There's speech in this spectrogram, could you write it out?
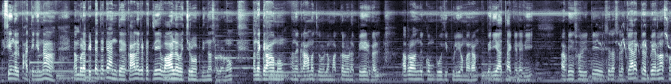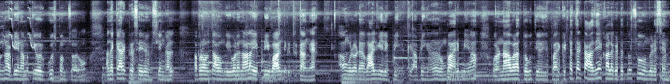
விஷயங்கள் பார்த்திங்கன்னா நம்மளை கிட்டத்தட்ட அந்த காலகட்டத்திலே வாழ வச்சிரும் அப்படின்னு தான் சொல்லணும். அந்த கிராமம் அந்த கிராமத்தில் உள்ள மக்களோட பேர்கள் அப்புறம் வந்து கொம்பூதி புளியமரம் பெரியாத்தா கிழவி அப்படின்னு சொல்லிட்டு சில சில கேரக்டர் பேர்லாம் சொன்னால் அப்படியே நமக்கே ஒரு கூஸ் பம்ப்ஸ் வரும். அந்த கேரக்டர் செய்கிற விஷயங்கள் அப்புறம் வந்து அவங்க இவ்வளோ நாளாக எப்படி வாழ்ந்துக்கிட்டு இருக்காங்க அவங்களோட வாழ்வியல் எப்படி இருக்குது அப்படிங்கிறத ரொம்ப அருமையாக ஒரு நாவலாக தொகுத்து எழுதியிருப்பார். கிட்டத்தட்ட அதே காலகட்டத்தில் சு வெங்கடேசன்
